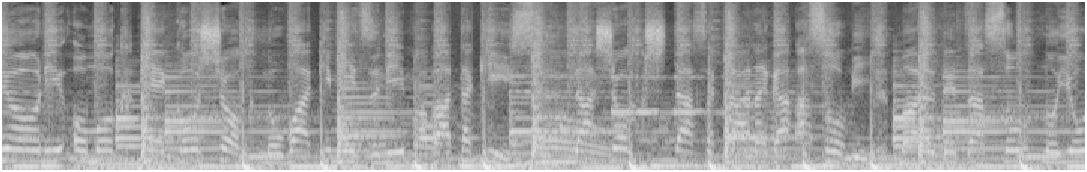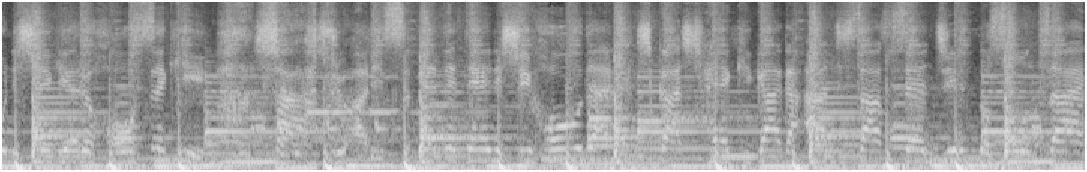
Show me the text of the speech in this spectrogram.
妙に重く蛍光色の湧水に瞬き脱色した魚が遊びまるで雑草のように茂る宝石。シャクチュアリ全て手にし放題。しかし壁画が暗示さ先人の存在。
